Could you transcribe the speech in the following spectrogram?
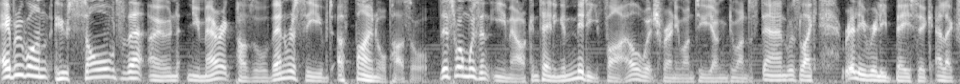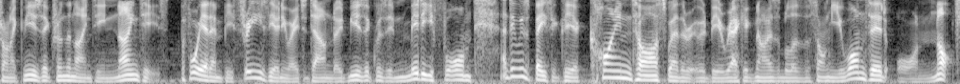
Everyone who solved their own numeric puzzle then received a final puzzle. This one was an email containing a MIDI file, which for anyone too young to understand was like really really basic electronic electronic music from the 1990s. Before we had MP3s, the only way to download music was in MIDI form, and it was basically a coin toss whether it would be recognizable as the song you wanted or not.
